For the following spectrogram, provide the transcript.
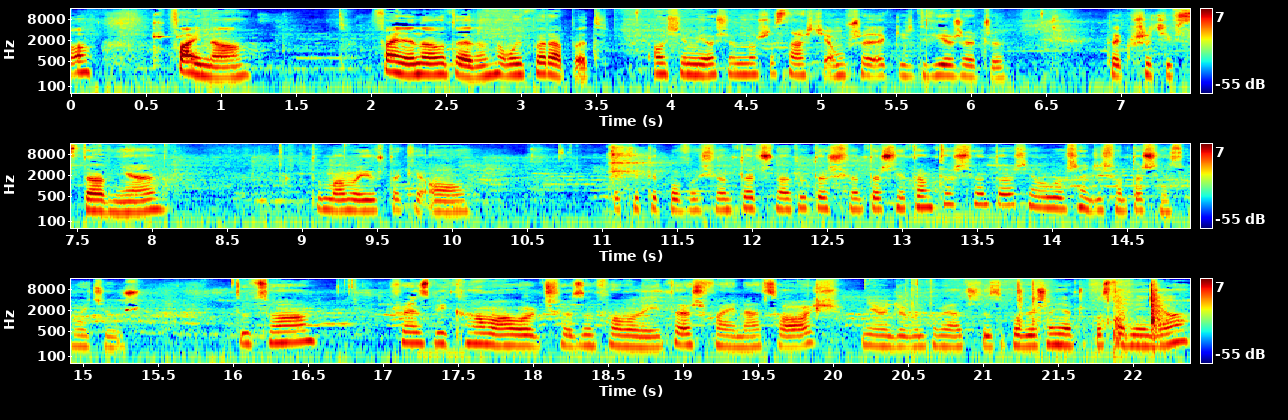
Fajna. Fajne na ten, na mój parapet. 8 i 8 na 16. Ja muszę jakieś dwie rzeczy. Tak przeciwstawnie. Tu mamy już takie o takie typowo świąteczne. Tu też świątecznie, tam też świątecznie, bo wszędzie świątecznie, słuchajcie już. Tu co? Friends Become Our Chosen Family. Też fajna coś. Nie wiem, gdzie bym to miała, czy to do powieszenia, czy postawienia.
